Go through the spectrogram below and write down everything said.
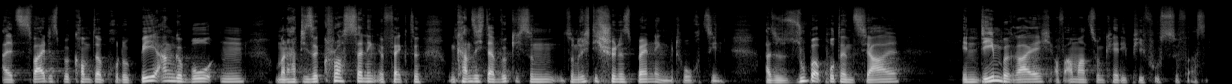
als zweites bekommt er Produkt B angeboten und man hat diese Cross-Selling-Effekte und kann sich da wirklich so ein, so ein richtig schönes Branding mit hochziehen. Also super Potenzial in dem Bereich auf Amazon KDP Fuß zu fassen.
